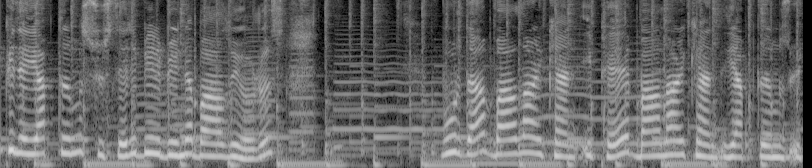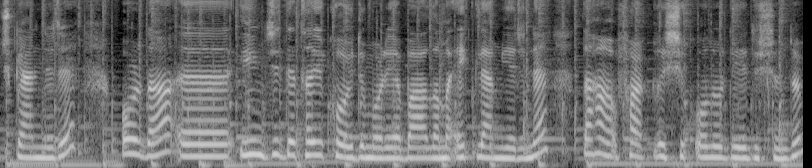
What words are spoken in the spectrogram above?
İp ile yaptığımız süsleri birbirine bağlıyoruz. Burada bağlarken ipe, bağlarken yaptığımız üçgenleri Orada e, inci detayı koydum oraya bağlama eklem yerine. Daha farklı ışık olur diye düşündüm.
